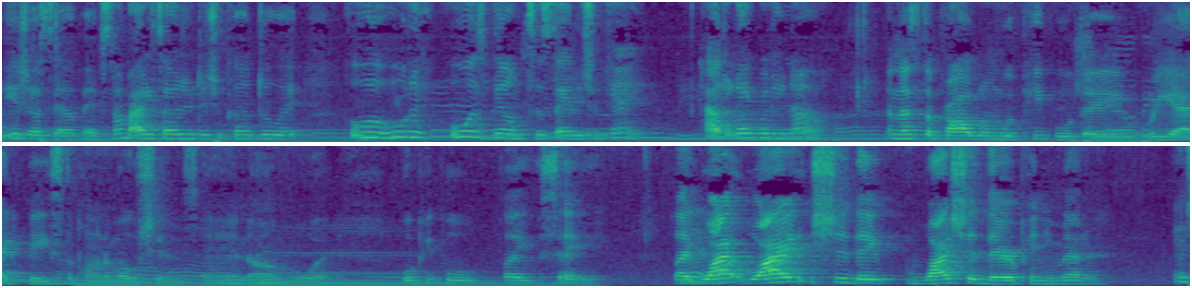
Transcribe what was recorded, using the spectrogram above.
you is yourself. If somebody told you that you couldn't do it, who who who is them to say that you can't? How do they really know? And that's the problem with people. They react based upon emotions and um, what what people like say. Like Yeah. why why should they why should their opinion matter? It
